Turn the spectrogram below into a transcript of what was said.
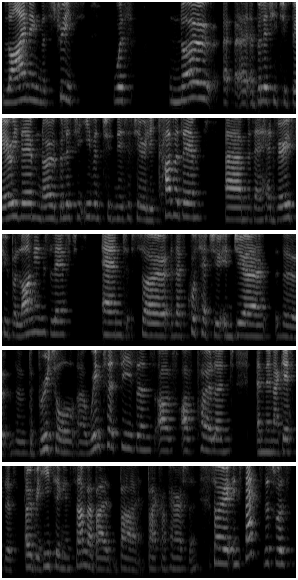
lining the streets with no uh, uh, ability to bury them, no ability even to necessarily cover them. Um, they had very few belongings left. And so they, of course, had to endure the, the, the brutal uh, winter seasons of, of Poland. And then I guess the overheating in summer by, by, by comparison. So, in fact, this was,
